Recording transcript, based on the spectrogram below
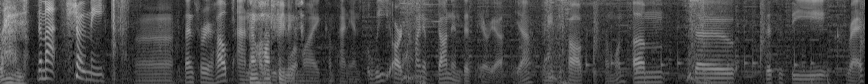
ran. The map, show me. Uh, thanks for your help and No hard feelings. for my companion. We are kind of done in this area. Yeah, we need to talk to someone. Um, so this is the crash.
